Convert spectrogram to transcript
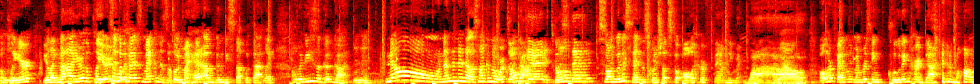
a Mhm. player, you're like, nah, you're the player. It's like a defense mechanism. So in my head, I'm gonna be stuck with that. Like, oh, maybe he's a good guy. Mm -hmm. No, no, no, no, no. It's not gonna work Don't like that. get it Don't- twisted. So I'm gonna send the screenshots to all her family members. Wow. Wow. All her family members, including her dad and mom.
